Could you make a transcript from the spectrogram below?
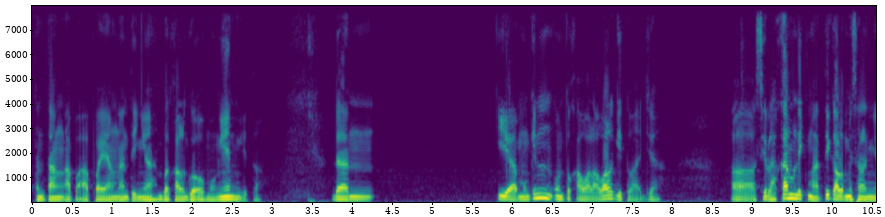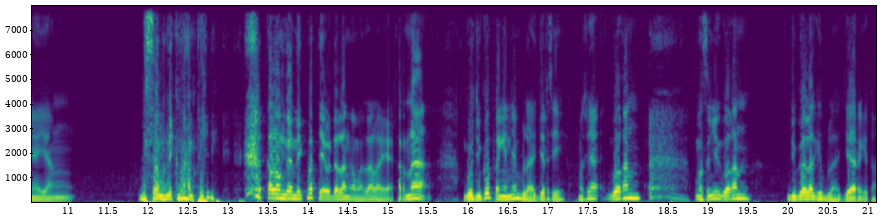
tentang apa-apa yang nantinya bakal gue omongin gitu dan iya mungkin untuk awal-awal gitu aja. Eh, silahkan menikmati kalau misalnya yang bisa menikmati. Kalau nggak nikmat ya udahlah nggak masalah ya. Karena gue juga pengennya belajar sih. Maksudnya gue kan maksudnya gue kan juga lagi belajar gitu.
